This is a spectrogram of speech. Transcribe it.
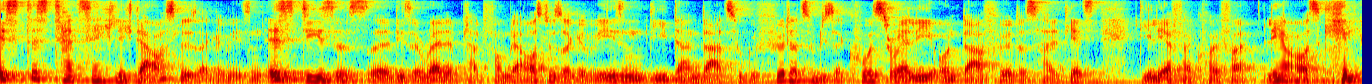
ist es tatsächlich der Auslöser gewesen? Ist dieses, äh, diese Reddit-Plattform der Auslöser gewesen, die dann dazu geführt hat, zu dieser Kursrally und dafür, dass halt jetzt die Leerverkäufer leer ausgehen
